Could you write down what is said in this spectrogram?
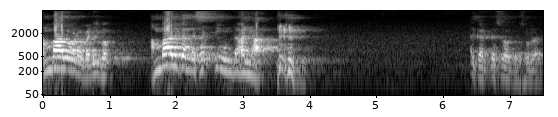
அம்பாலோட வடிவம். அம்பாளுக்கு அந்த சக்தி உண்டான்னார் அதுக்கு அடுத்த ஸ்லோகத்தை சொல்றார்.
